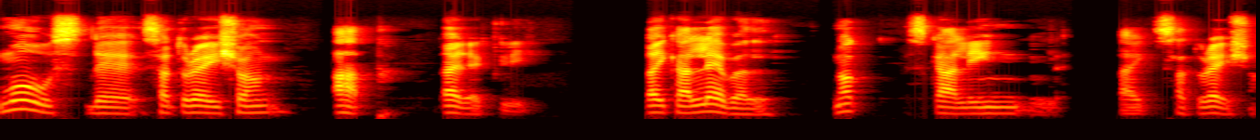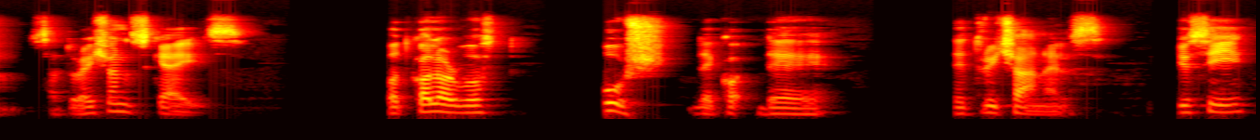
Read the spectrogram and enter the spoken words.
moves the saturation up directly like a level not scaling like saturation. Saturation scales, but color boost push the, the, the three channels. You see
